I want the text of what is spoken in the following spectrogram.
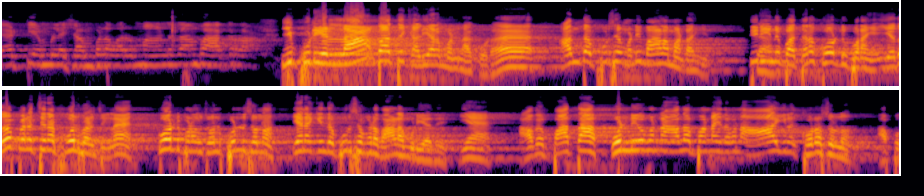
ஏடிஎம்ல சம்பளம் வருமானு தான் பாக்குறான். இப்படி எல்லாம் பார்த்து கல்யாணம் பண்ணா கூட அந்த புருஷன் மட்டும் வாழ மாட்டாங்க. திடீர்னு பார்த்தா கோர்ட்டுக்கு போறாங்க. ஏதோ பிரச்சனை போர் பண்ணிச்சுங்களேன் கோர்ட்டு போன சொல்லு பொண்ணு சொன்னோம் எனக்கு இந்த புருஷன் கூட வாழ முடியாது. ஏன்? அவன் பார்த்தா ஒண்ணு பண்ணான் அதை பண்ணான் இதை பண்ண ஆயிரம் குறை சொல்லும். அப்போ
